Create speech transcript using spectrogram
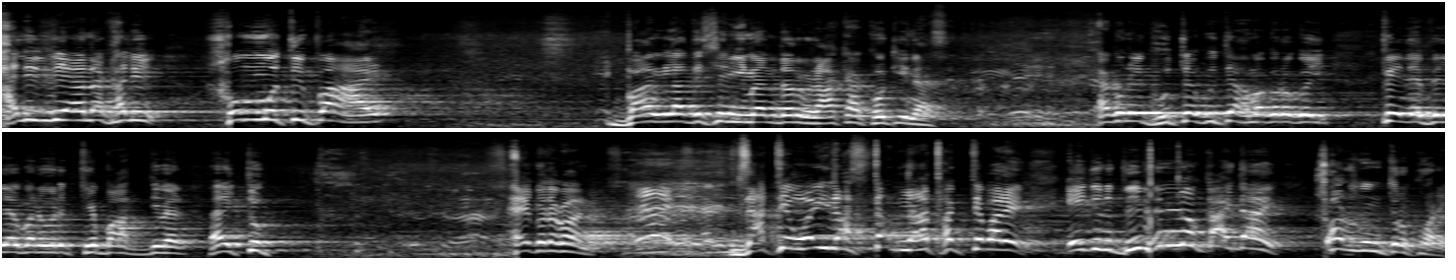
খালি আনা খালি সম্মতি পায় বাংলাদেশের ইমানদার রাখা কঠিন আছে। এখন ওই ঘুরতে ঘুরতে আমাকে ওই পেলে পেলে মানে ওর থেকে বাদ দিবেন। এই চুপ। হ্যাঁ কথা কন। যাতে ওই রাস্তা না থাকতে পারে, এই জন্য বিভিন্ন কায়দায় ষড়যন্ত্র করে।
